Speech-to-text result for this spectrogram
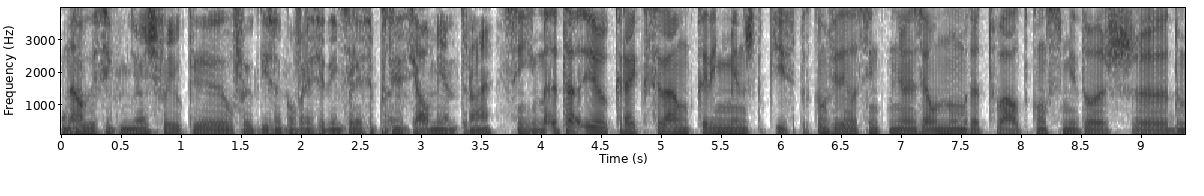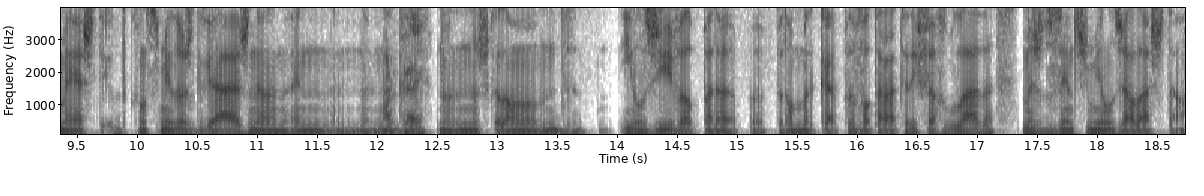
1,5 milhões foi o que foi o que disse na conferência de imprensa, Sim. potencialmente, não é? Sim, tá, eu creio que será um bocadinho menos do que isso, porque 1,5 milhões é o número atual de consumidores uh, domésticos, de consumidores de gás na, na, na, okay. no, no, escalão de, elegível para, para, o mercado, para voltar à tarifa regulada, mas 200 mil já lá estão.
